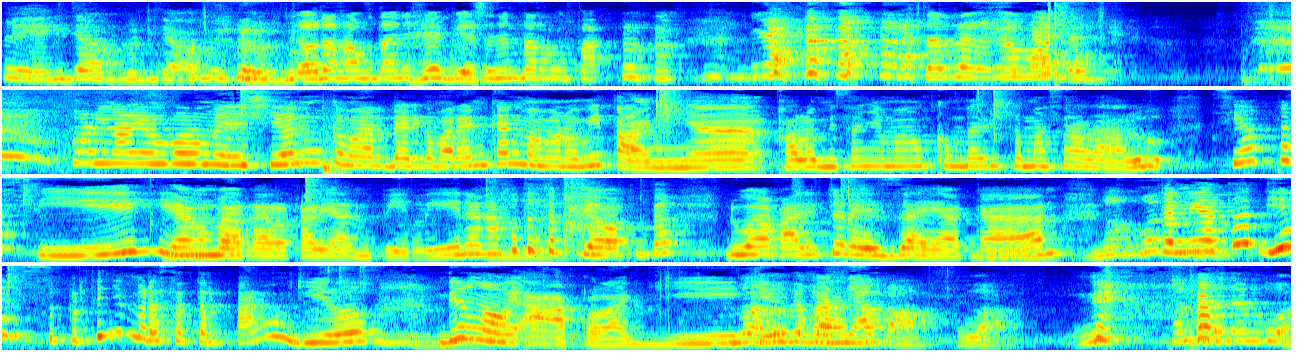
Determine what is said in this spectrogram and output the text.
iya dijawab dulu dijawab dulu Ya udah kamu tanya, heh biasanya ntar lupa. Ntar nggak mau ada. For your information, kemarin dari kemarin kan Mama Nomi tanya kalau misalnya mau kembali ke masa lalu, siapa sih yang bakal kalian pilih? Dan aku tetap jawab kita dua kali itu Reza ya kan. Nggak, gua Ternyata dia sepertinya merasa terpanggil. Dia nge WA aku lagi. Enggak, Kita bahas- siapa? Gua. Kan pertanyaan gua.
